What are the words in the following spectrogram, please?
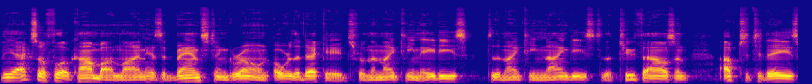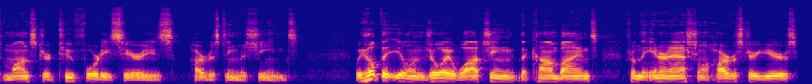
The Axial-Flow combine line has advanced and grown over the decades from the 1980s to the 1990s to the 2000 up to today's Monster 240 series harvesting machines. We hope that you'll enjoy watching the combines from the International Harvester years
